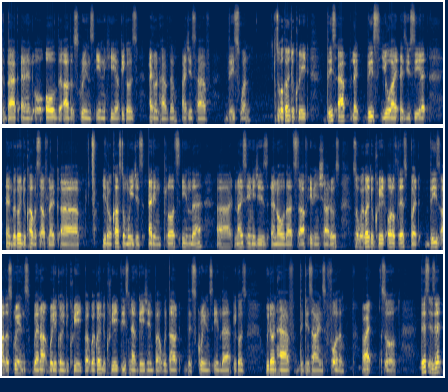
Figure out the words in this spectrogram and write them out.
the back end or all the other screens in here because I don't have them. I just have this one. So we're going to create this app, like this UI as you see it, and we're going to cover stuff like uh, you know custom widgets adding plots in there uh, nice images and all that stuff even shadows. So we're going to create all of this but these other screens we're not really going to create but we're going to create this navigation but without the screens in there because we don't have the designs for them. All right? So this is it.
